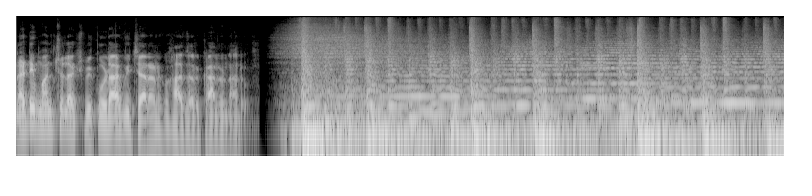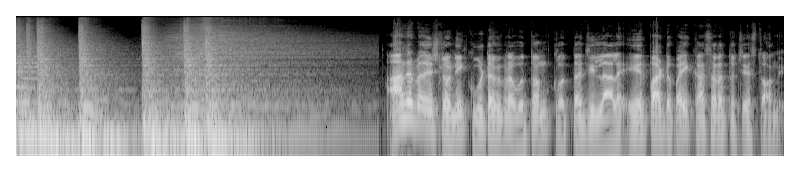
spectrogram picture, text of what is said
నటి మంచు లక్ష్మి కూడా విచారణకు హాజరు కానున్నారు. ఆంధ్రప్రదేశ్లోని కూటమి ప్రభుత్వం కొత్త జిల్లాల ఏర్పాటుపై కసరత్తు చేస్తోంది.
